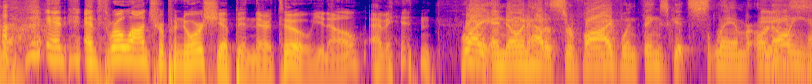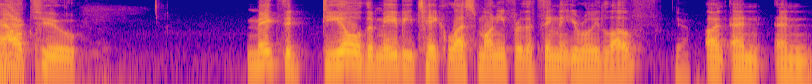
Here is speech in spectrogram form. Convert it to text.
know? and and throw entrepreneurship in there too. You know, I mean, Right, and knowing how to survive when things get slim, or knowing how to make the deal to maybe take less money for the thing that you really love. Yeah. And and and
